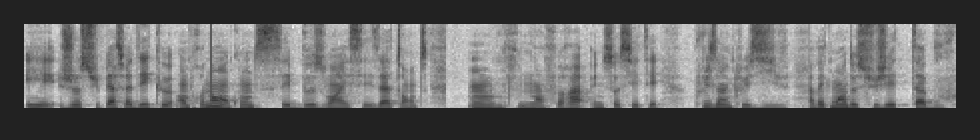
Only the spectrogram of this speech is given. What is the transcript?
et je suis persuadée qu'en prenant en compte ces besoins et ces attentes, on en fera une société plus inclusive, avec moins de sujets tabous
